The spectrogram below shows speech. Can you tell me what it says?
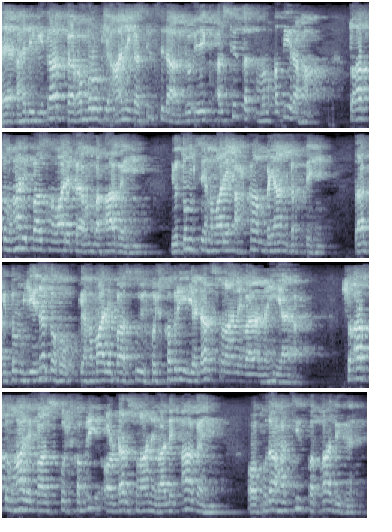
اے اہلی کتاب، پیغمبروں کے آنے کا سلسلہ جو ایک عرصے تک منقطع رہا تو اب تمہارے پاس ہمارے پیغمبر آ گئے ہیں جو تم سے ہمارے احکام بیان کرتے ہیں، تاکہ تم یہ نہ کہو کہ ہمارے پاس کوئی خوشخبری یا ڈر سنانے والا نہیں آیا۔ سو اب تمہارے پاس خوشخبری اور ڈر سنانے والے آ گئے ہیں اور خدا ہر چیز پر قادر ہے۔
